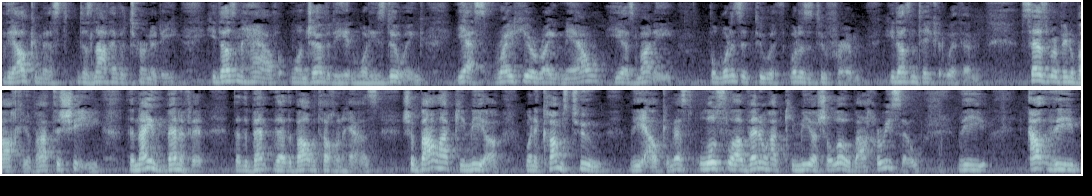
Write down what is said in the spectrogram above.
the alchemist does not have eternity. He doesn't have longevity in what he's doing. Yes, right here, right now, he has money, but what does it do with what does it do for him? He doesn't take it with him. Says Rabbeinu Bachya, Vatashi, the ninth benefit that the that the Baal B'tachon has, Shabal Hakimiya, when it comes to the alchemist, Losla Venu Hakimiya Shalo Bachariso, the the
